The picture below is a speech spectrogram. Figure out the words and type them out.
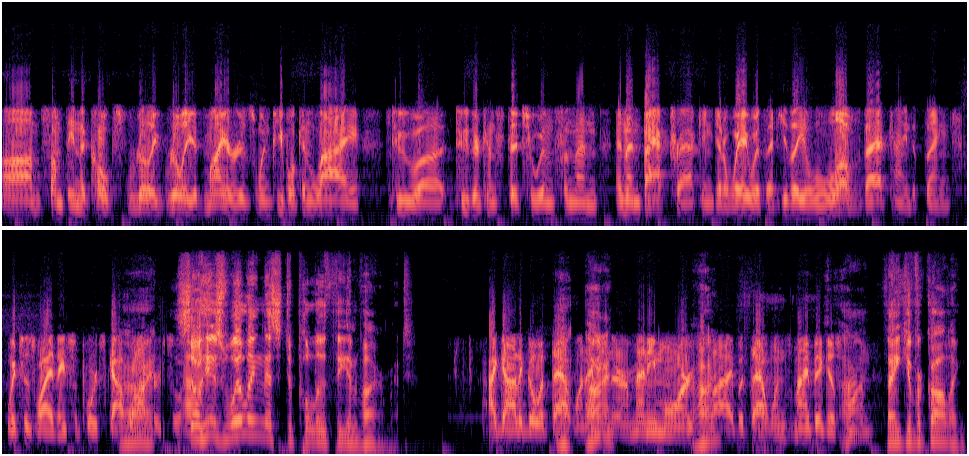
um, something that Kochs really really admire is when people can lie to uh, to their constituents and then and then backtrack and get away with it. He, they love that kind of thing, which is why they support Scott All right. Walker so So his willingness to pollute the environment. I got to go with that one. all I mean, right. there are many more, All right. Sly, but that one's my biggest one. Thank you for calling.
